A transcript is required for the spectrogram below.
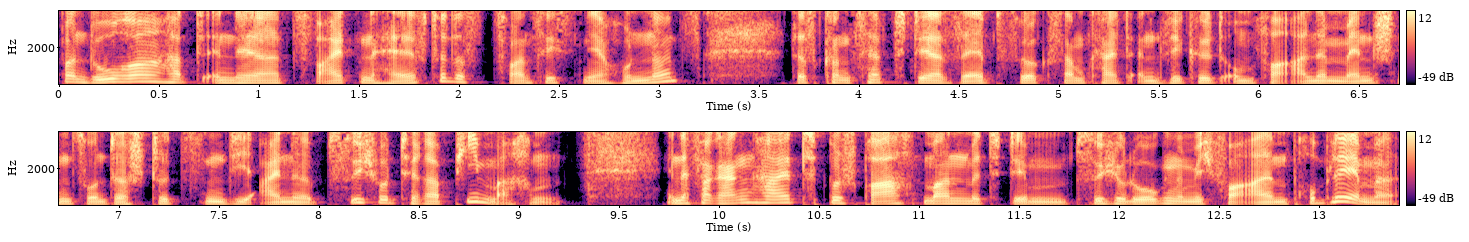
Bandura hat in der zweiten Hälfte des 20. Jahrhunderts das Konzept der Selbstwirksamkeit entwickelt, um vor allem Menschen zu unterstützen, die eine Psychotherapie machen. In der Vergangenheit besprach man mit dem Psychologen nämlich vor allem Probleme.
